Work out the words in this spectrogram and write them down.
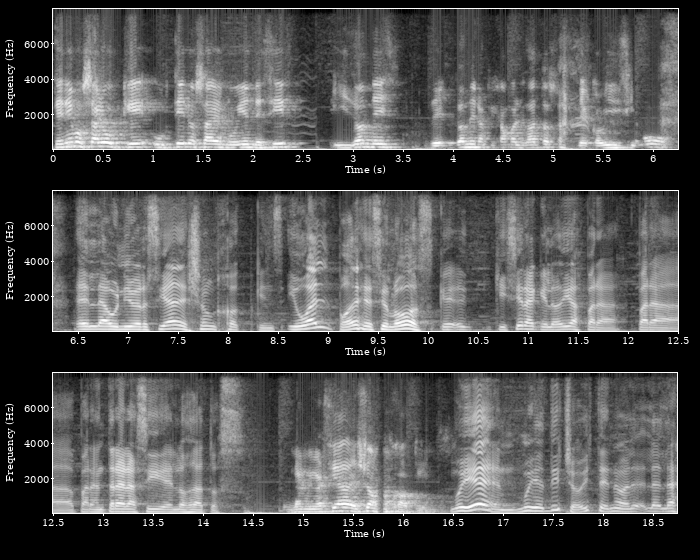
tenemos algo que usted lo sabe muy bien decir y dónde es de dónde nos fijamos los datos del COVID-19. en la Universidad de John Hopkins. Igual podés decirlo vos, que quisiera que lo digas para, para, para entrar así en los datos. La Universidad de John Hopkins. Muy bien, muy bien dicho, ¿viste? No, la, la,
